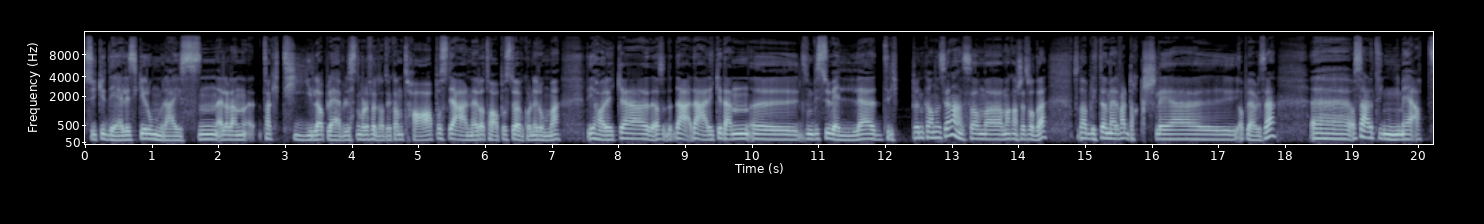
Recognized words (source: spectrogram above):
psykedeliske romreisen eller den taktile opplevelsen hvor du føler at du kan ta på stjerner og ta på støvkorn i rommet. De har ikke, altså, det, er, det, er, ikke den uh, liksom, visuelle trippen kan du si, da, som uh, man kanskje trodde. Så det har blitt en mer hverdagslig opplevelse. Og så er det ting med at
